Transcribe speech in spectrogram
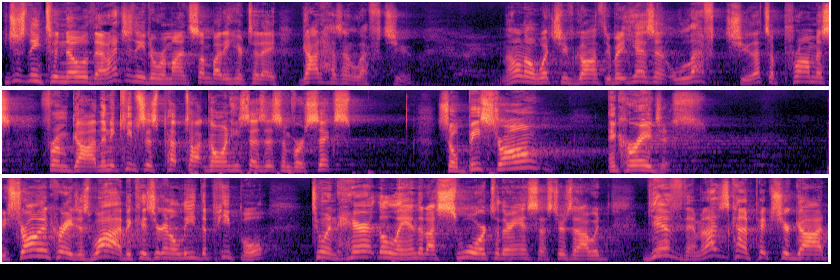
You just need to know that. I just need to remind somebody here today God hasn't left you. I don't know what you've gone through, but He hasn't left you. That's a promise from God. And then He keeps this pep talk going. He says this in verse 6 So be strong and courageous. Be strong and courageous. Why? Because you're going to lead the people to inherit the land that I swore to their ancestors that I would give them. And I just kind of picture God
